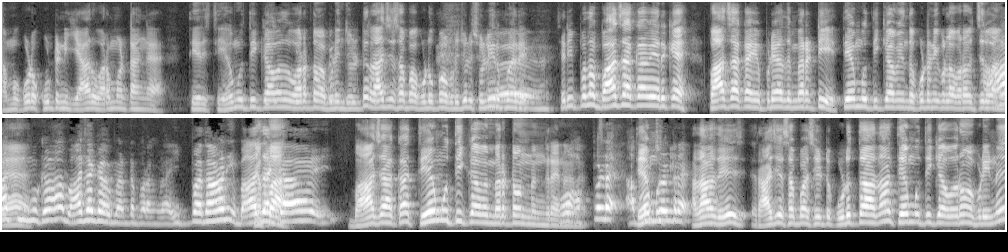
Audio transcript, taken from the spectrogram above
நம்ம கூட கூட்டணிக்கு யாரும் வரமாட்டாங்க. சரி தேமுதிகாவது வரட்டும் அப்படின்னு சொல்லிட்டு ராஜ்யசபா கொடுப்போம் அப்படின்னு சொல்லி சொல்லியிருப்பாரு. சரி இப்பதான் பாஜகவே இருக்கே. பாஜக எப்படியாவது மிரட்டி தேமுதிகாவை இந்த கூட்டணிக்குள்ள வர வச்சிருவாங்க. அதிமுக பாஜக மிரட்ட போறாங்களா? இப்பதான் பாஜக. பாஜக தேமுதிகாவை மிரட்டணுங்கிறேன் அதாவது ராஜ்யசபா சீட்டு கொடுத்தாதான் தேமுதிக வரும் அப்படின்னு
